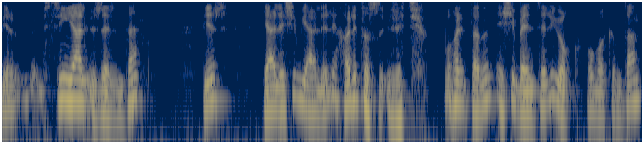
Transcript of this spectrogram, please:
bir sinyal üzerinden bir yerleşim yerleri haritası üretiyor. Bu haritanın eşi benzeri yok. O bakımdan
